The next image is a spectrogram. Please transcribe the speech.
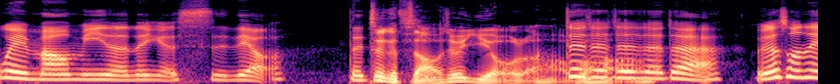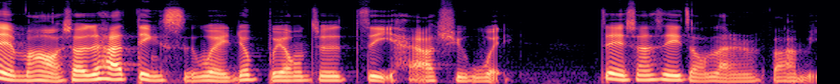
喂猫咪的那个饲料的这个早就有了，好不好？对对对对对啊！我就说那也蛮好笑，就它定时喂，你就不用就是自己还要去喂，这也算是一种懒人发明。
